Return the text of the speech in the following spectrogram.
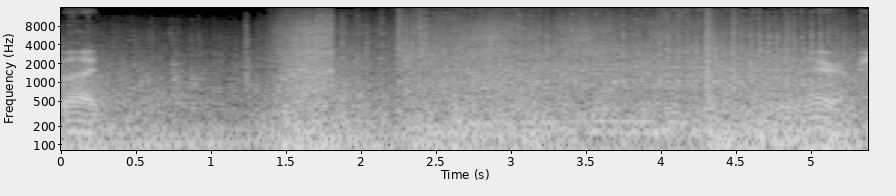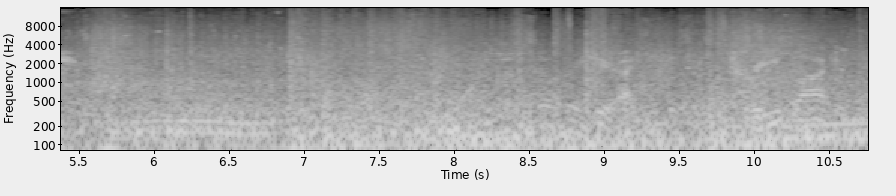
But... There. What's over here? I think it's a tree blocking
